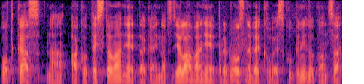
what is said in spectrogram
odkaz na ako testovanie, tak aj na vzdelávanie pre rôzne vekové skupiny dokonca.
